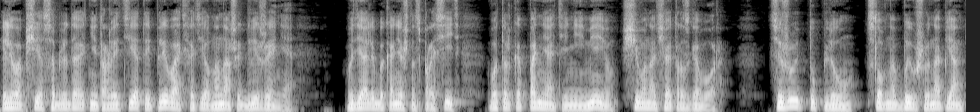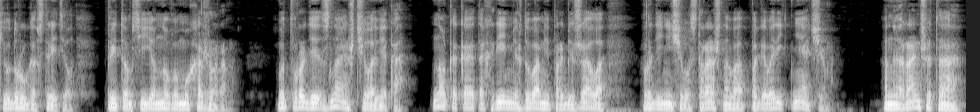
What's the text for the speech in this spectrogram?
Или вообще соблюдает нейтралитет и плевать хотел на наши движения? В идеале бы, конечно, спросить, вот только понятия не имею, с чего начать разговор. Сижу и туплю, словно бывшую на пьянке у друга встретил, притом с ее новым ухажером. Вот вроде знаешь человека, но какая-то хрень между вами пробежала, вроде ничего страшного, поговорить не о чем. Оно и раньше-то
